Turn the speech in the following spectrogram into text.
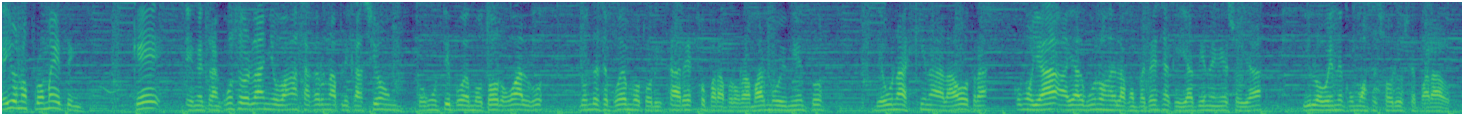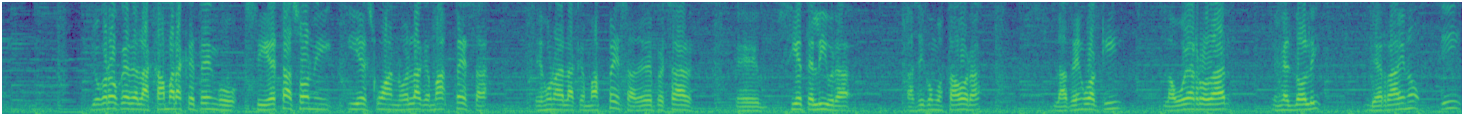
ellos nos prometen que en el transcurso del año van a sacar una aplicación con un tipo de motor o algo donde se puede motorizar esto para programar movimientos de una esquina a la otra, como ya hay algunos de la competencia que ya tienen eso ya y lo venden como accesorios separados. Yo creo que de las cámaras que tengo, si esta Sony EX1 no es la que más pesa, es una de las que más pesa, debe pesar 7 eh, libras, así como está ahora. La tengo aquí, la voy a rodar en el dolly de Rhino y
